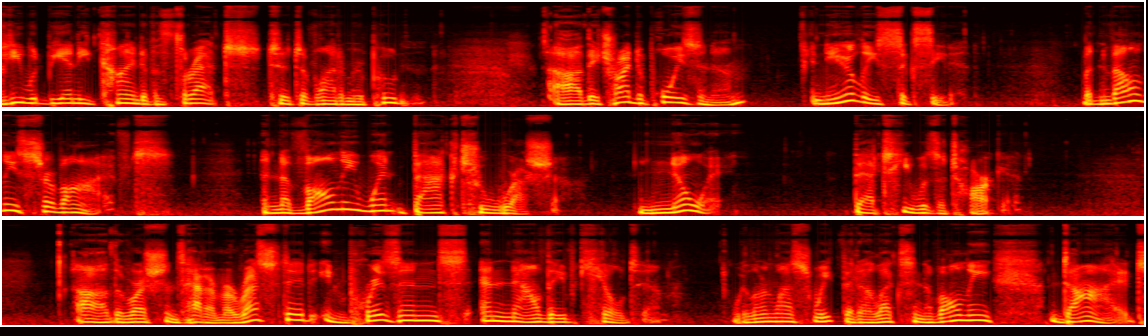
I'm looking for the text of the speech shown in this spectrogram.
he would be any kind of a threat to, to Vladimir Putin. Uh, they tried to poison him, nearly succeeded, but Navalny survived. And Navalny went back to Russia, knowing that he was a target. Uh, the Russians had him arrested, imprisoned, and now they've killed him. We learned last week that Alexei Navalny died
